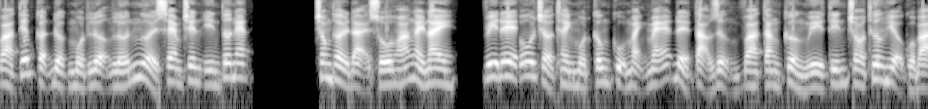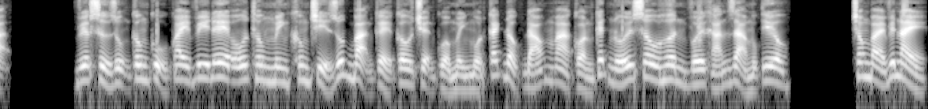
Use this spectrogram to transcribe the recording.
và tiếp cận được một lượng lớn người xem trên Internet. Trong thời đại số hóa ngày nay, video trở thành một công cụ mạnh mẽ để tạo dựng và tăng cường uy tín cho thương hiệu của bạn. Việc sử dụng công cụ quay video thông minh không chỉ giúp bạn kể câu chuyện của mình một cách độc đáo mà còn kết nối sâu hơn với khán giả mục tiêu. Trong bài viết này,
